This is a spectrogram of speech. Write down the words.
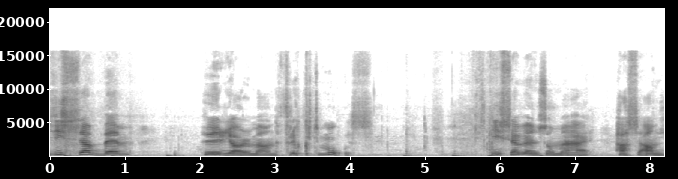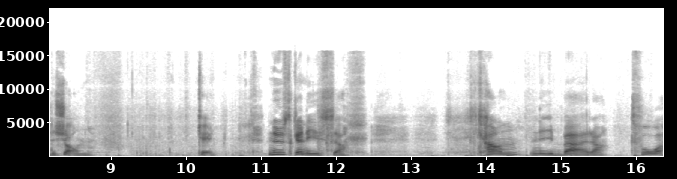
Gissa vem... Hur gör man fruktmos? Gissa vem som är Hasse Andersson. Okej. Nu ska ni gissa. Kan ni bära två,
